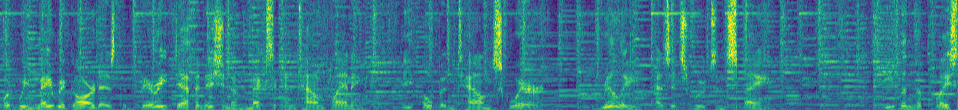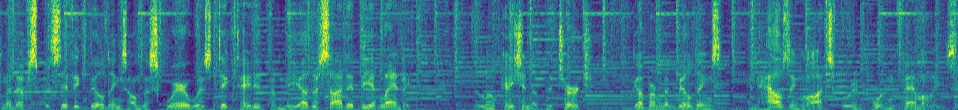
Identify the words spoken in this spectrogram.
What we may regard as the very definition of Mexican town planning, the open town square, really has its roots in Spain. Even the placement of specific buildings on the square was dictated from the other side of the Atlantic. The location of the church, government buildings, and housing lots for important families.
